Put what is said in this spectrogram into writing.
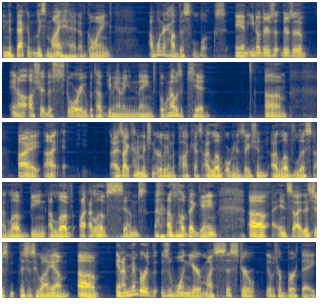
in the back of at least my head of going, I wonder how this looks. And you know, there's a, there's a, and I'll, I'll share this story without giving out any names. But when I was a kid, um, I I as I kind of mentioned earlier in the podcast, I love organization. I love list. I love being. I love. I love Sims. I love that game, uh, and so I, that's just that's just who I am. Um, and I remember this one year, my sister. It was her birthday,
